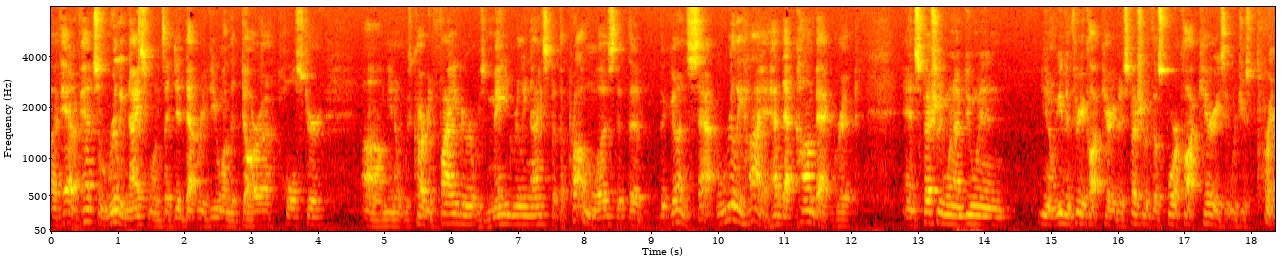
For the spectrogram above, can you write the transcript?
I've had, I've had some really nice ones. I did that review on the Dara holster. Um, you know, it was carbon fiber, it was made really nice, but the problem was that the, the gun sat really high. It had that combat grip, and especially when I'm doing, you know, even 3 o'clock carry, but especially with those 4 o'clock carries, it would just print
